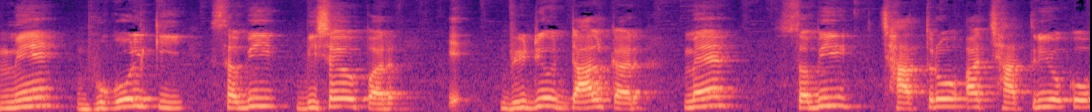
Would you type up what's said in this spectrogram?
मैं भूगोल की सभी विषयों पर वीडियो डालकर मैं सभी छात्रों और छात्रियों को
